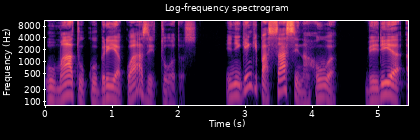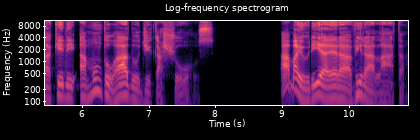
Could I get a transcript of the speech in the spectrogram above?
O mato cobria quase todos, e ninguém que passasse na rua veria aquele amontoado de cachorros. A maioria era vira-lata,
